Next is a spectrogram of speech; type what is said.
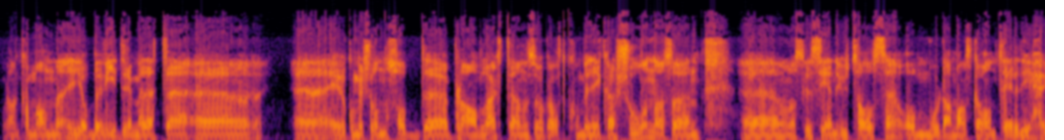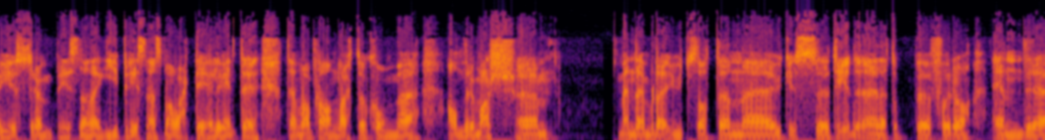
Hvordan kan man jobbe videre med dette. Uh, EU-kommisjonen eh, e hadde planlagt en såkalt kommunikasjon, altså en, eh, si, en uttalelse om hvordan man skal håndtere de høye strømprisene og energiprisene som har vært i hele vinter. Den var planlagt å komme 2.3. Men den ble utsatt en uh, ukes tid, eh, nettopp eh, for å endre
